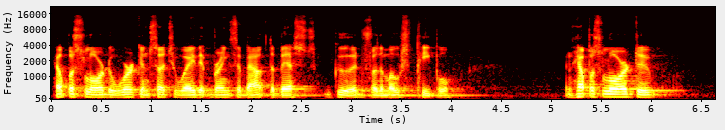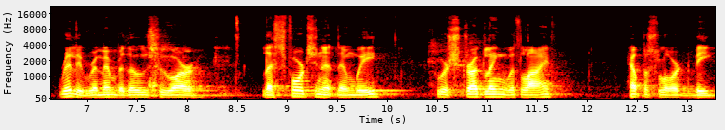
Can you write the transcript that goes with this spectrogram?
Help us, Lord, to work in such a way that brings about the best good for the most people. And help us, Lord, to really remember those who are less fortunate than we, who are struggling with life. Help us, Lord, to be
